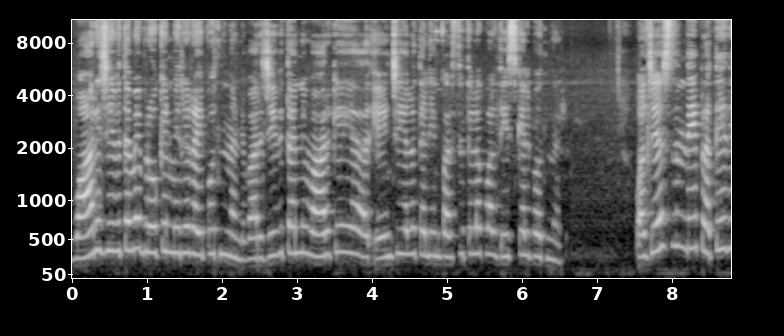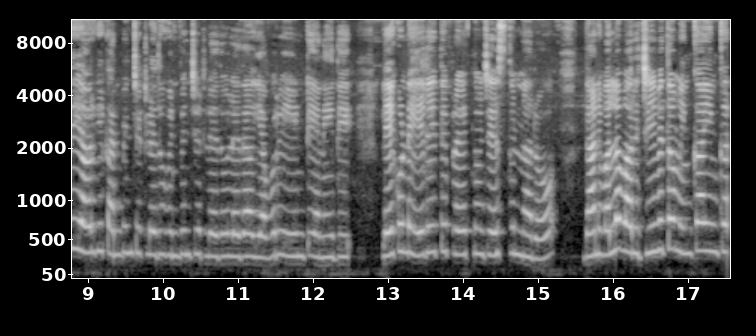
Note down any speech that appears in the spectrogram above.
వారి జీవితమే బ్రోకెన్ మిర్రర్ అయిపోతుందండి. వారి జీవితాన్ని వారికే ఏం చేయాలో తెలియని పరిస్థితుల్లోకి వాళ్ళు తీసుకెళ్ళిపోతున్నారు. వాళ్ళు చేస్తుంది ప్రతిదీ ఎవరికి కనిపించట్లేదు వినిపించట్లేదు లేదా ఎవరు ఏంటి అనేది లేకుండా ఏదైతే ప్రయత్నం చేస్తున్నారో దానివల్ల వారి జీవితం ఇంకా ఇంకా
